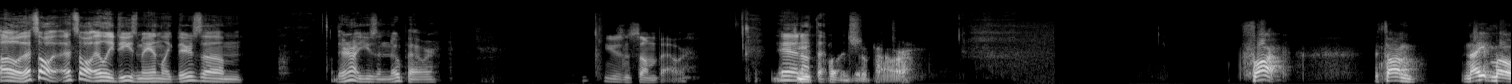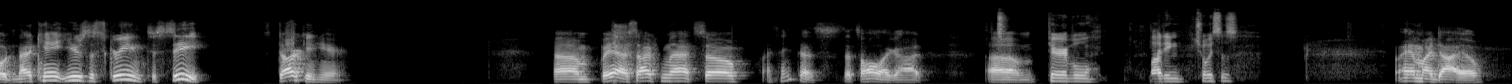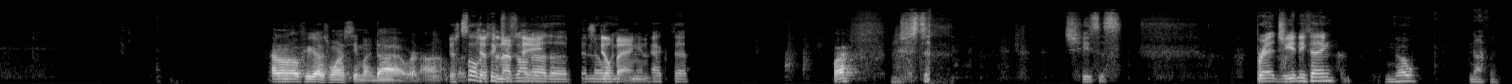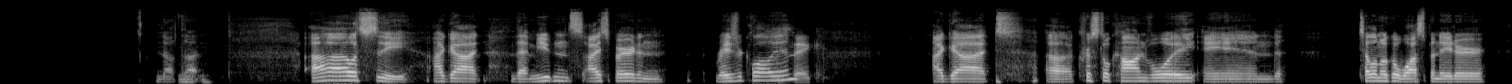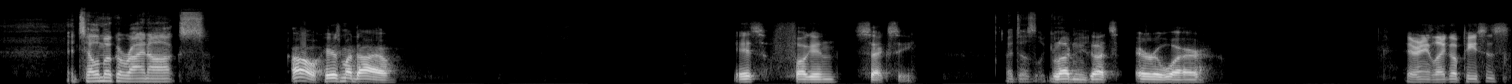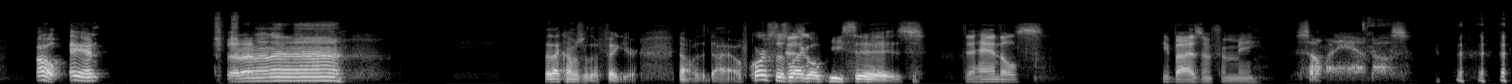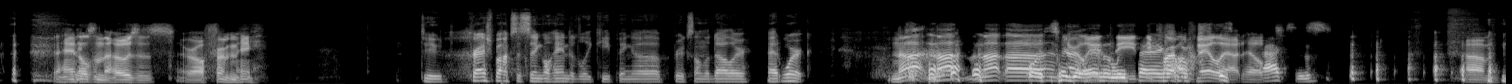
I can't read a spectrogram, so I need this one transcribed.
Oh, that's all. That's all LEDs, man. Like there's um, they're not using no power. Using some power. Yeah, not that much. of power. Fuck! It's on night mode, and I can't use the screen to see. It's dark in here. Um, but yeah, aside from that, so I think that's that's all I got. Um, Terrible lighting choices. and my dio. I don't know if you guys want to see my dio or not. I Just- but- saw the an pictures on uh, the Still no one banging. access. what? Just Jesus. Brett, did you get anything? Nope. Nothing. Nothing. Nothing. Uh, let's see. I got that mutants, ice bird, and Razor Claw in. Mistake. I got uh, Crystal Convoy and Telemocha Waspinator and Telemocha Rhinox. Oh, here's my dial. It's fucking sexy. That does look Blood good, and man. guts everywhere. Are there any Lego pieces? Oh, and Da-da-da-da. But that comes with a figure, not with a dial. Of course, there's There's- Lego pieces. The handles. He buys them from me. So many handles. The handles and the hoses are all from me. Dude, Crashbox is single-handedly keeping uh bricks on the dollar at work. Not, not, not. Uh, Or single-handedly The, the paying primal bailout helped. Taxes. Um,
